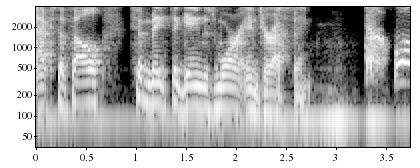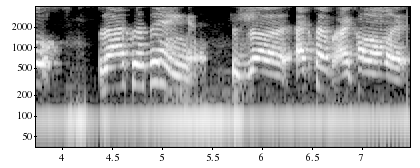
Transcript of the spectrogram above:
XFL to make the games more interesting. Well, that's the thing. The XFL, I call it.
